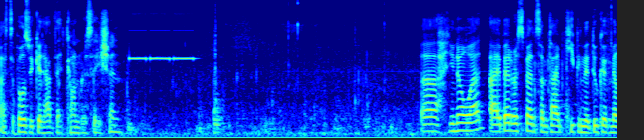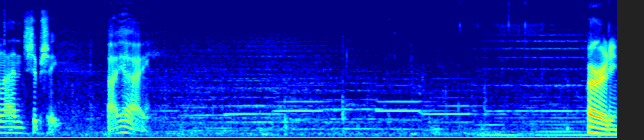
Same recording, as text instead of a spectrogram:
I suppose we could have that conversation. Uh, you know what? I better spend some time keeping the Duke of Milan shipshape. Aye, aye. Alrighty.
